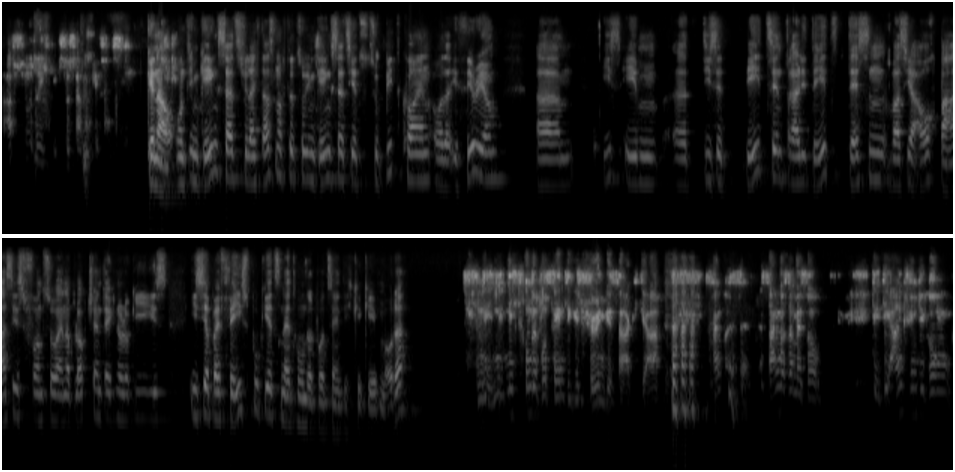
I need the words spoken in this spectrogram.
Absolut richtig zusammengefasst. Genau, und im Gegensatz, vielleicht das noch dazu, im Gegensatz jetzt zu Bitcoin oder Ethereum, ähm, ist eben äh, diese Dezentralität dessen, was ja auch Basis von so einer Blockchain-Technologie ist, ist ja bei Facebook jetzt nicht hundertprozentig gegeben, oder? Nicht hundertprozentig ist schön gesagt, ja. sagen wir es einmal so, die, die, Ankündigung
